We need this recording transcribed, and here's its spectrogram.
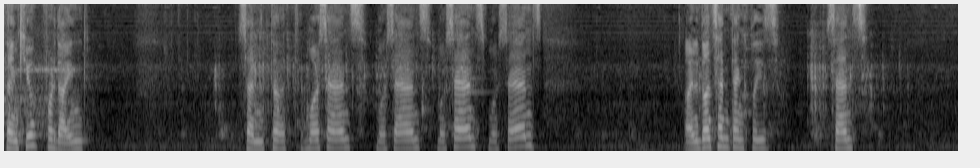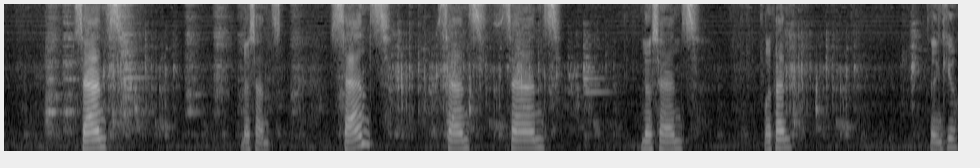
Thank you for dying. Sand, more sands, more sands, more sands, more sands. I don't sand tank, please. Sands. Sands. No sands. Sands. Sands. Sands. No sands. Weapon. Thank you.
